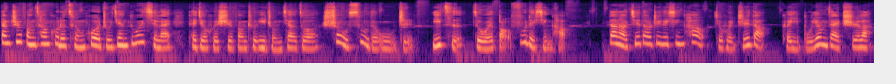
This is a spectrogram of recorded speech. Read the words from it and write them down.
当脂肪仓库的存货逐渐多起来，它就会释放出一种叫做瘦素的物质，以此作为饱腹的信号。大脑接到这个信号，就会知道可以不用再吃了。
